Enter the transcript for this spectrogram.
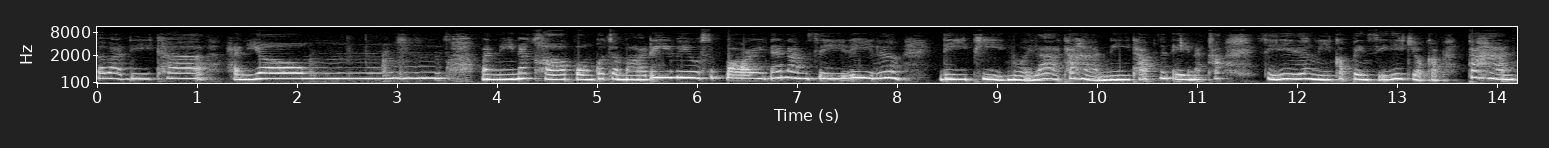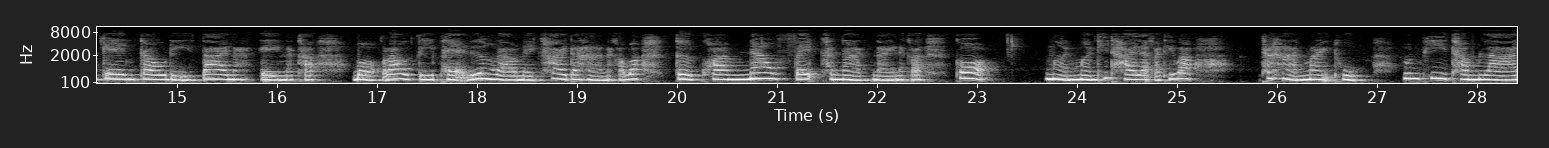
สวัสดีค่ะฮันยองวันนี้นะคะปองก็จะมารีวิวสปอยแนะนำซีรีส์เรื่อง DP หน่วยล่าทหารนีทัพนั่นเองนะคะ ซีรีส์เรื่องนี้ก็เป็นซีรีส์เกี่ยวกับทหารเกณฑ์เกาหลีใต้นะเองนะคะ บอกเล่าตีแผ่เรื่องราวในค่ายทหารนะคะว่าเกิดความเน่าเฟะขนาดไหนนะคะ ก็เหมือนเหมือนที่ไทยแหละค่ะที่ว่า ทหารใหม่ถูกรุ่นพี่ทำร้าย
